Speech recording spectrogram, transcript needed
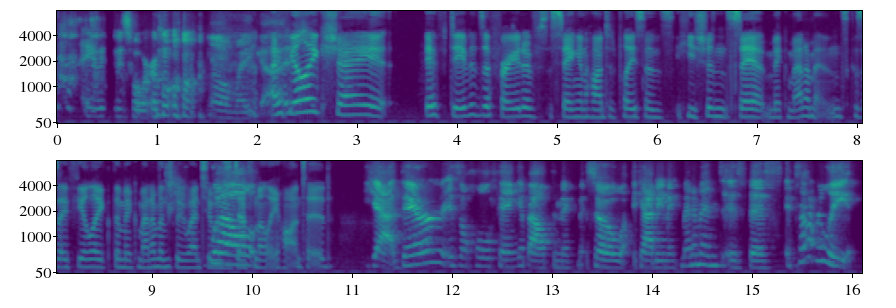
it, was, it was horrible. Oh my god. I feel like Shay, if David's afraid of staying in haunted places, he shouldn't stay at McMenamins because I feel like the McMenamins we went to Well- was definitely haunted. yeah, there is a whole thing about the Mc. So Gabby McMenamins is this. It's not really.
